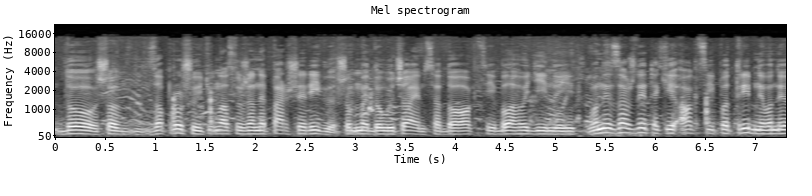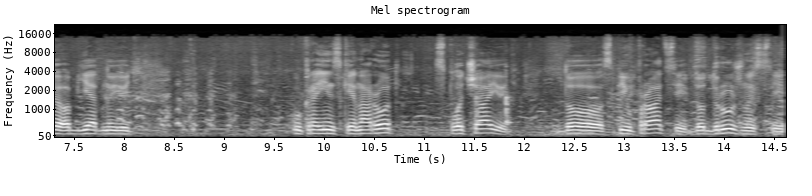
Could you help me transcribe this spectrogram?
До що запрошують у нас вже не перший рік, щоб ми долучаємося до акції благодійної. Вони завжди такі акції потрібні. Вони об'єднують український народ, сплочають до співпраці, до дружності.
